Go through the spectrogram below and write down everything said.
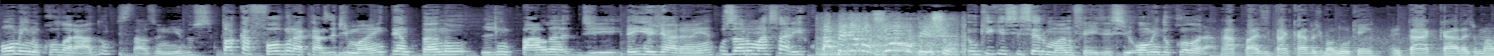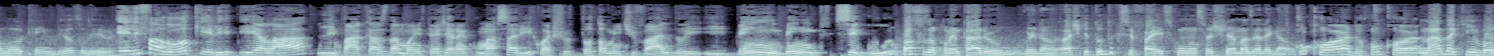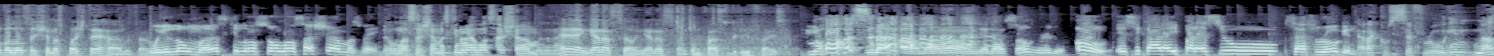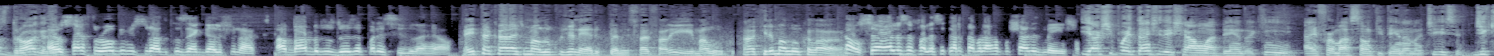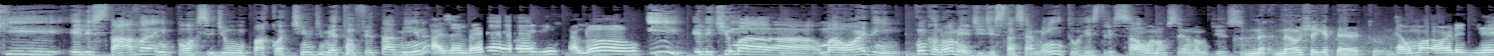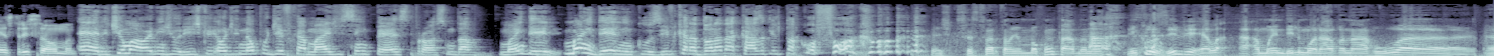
Homem no Colorado, Estados Unidos, toca fogo na casa de mãe tentando limpá-la de teias de aranha usando um maçarico. Tá pegando fogo, bicho! O que, que esse ser humano fez? Esse homem do Colorado? Rapaz, ele tá uma cara de maluco, hein? Ele tá uma cara de maluco, hein? Deus o livre. Ele falou que ele ia lá limpar a casa da mãe de teia de aranha com maçarico, acho totalmente válido e, e bem, bem seguro. Posso fazer um comentário, gordão? Eu acho que tudo que se faz com lança-chamas é legal. Concordo, concordo. Nada que envolva lança-chamas pode estar errado, tá? O Elon Musk lançou um lança-chamas, velho. É um lança-chamas que não é lança-chamas, né? É, enganação, enganação, como quase tudo que ele faz. Nossa! Não, não, não, enganação, vírgula. Ô, esse cara aí parece o Seth Rogen. Caraca, o Seth Rogen nas drogas. É o Seth Rogen misturado com o Zach Galifianakis. A barba dos dois é parecida, na real. Ele tá cara de maluco genérico mim. Você vai falar, ih, maluco. Ah, aquele maluco lá. ó. Não, você olha e você fala, esse cara trabalhava pro Charles Manson. E acho importante deixar um adendo aqui, a informação que tem na notícia, de que ele estava em posse de um pacotinho de metanfetamina. Heisenberg, alô? E ele tinha uma, uma ordem, como que é o nome? De distanciamento, restrição? Eu não sei o nome disso. N não chegue perto. É uma ordem de restrição, mano. É, ele tinha uma ordem jurídica onde não podia ficar mais de 100 pés próximo da mãe dele. Mãe dele, inclusive, que era dona da casa que ele tacou fogo. Acho que essa história tá meio mal contada, né? Ah. Inclusive, ela, a mãe dele morava na rua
